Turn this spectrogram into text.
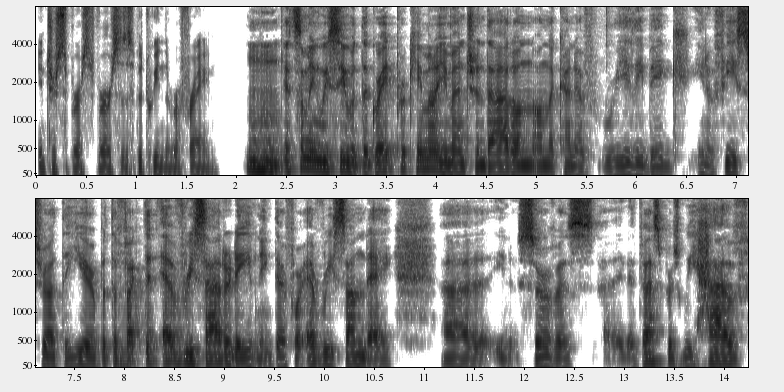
interspersed verses between the refrain. Mm-hmm. It's something we see with the Great Prokimena. You mentioned that on, on the kind of really big, you know, feasts throughout the year. But the mm-hmm. fact that every Saturday evening, therefore every Sunday, uh, you know, service uh, at Vespers, we have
